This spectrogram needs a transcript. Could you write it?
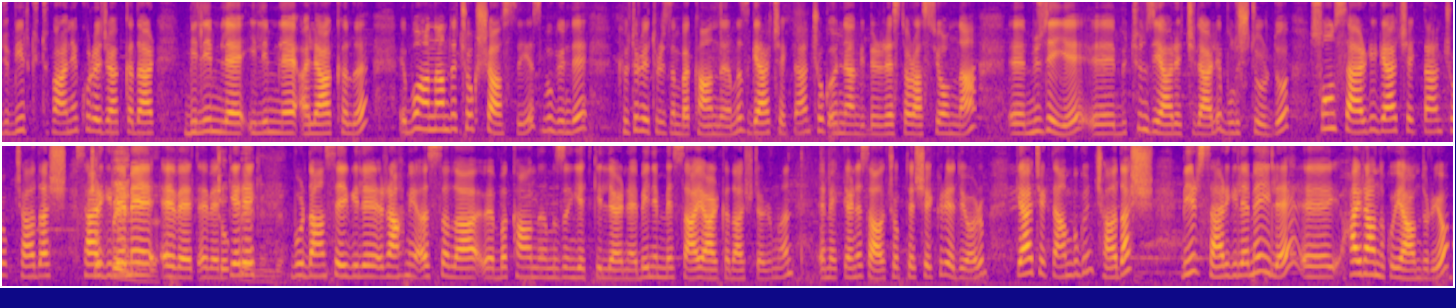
Bir kütüphane kuracak kadar bilimle, ilimle alakalı. E, Bu anlamda çok şanslıyız. Bugün de Kültür ve Turizm Bakanlığımız gerçekten çok önemli bir restorasyonla e, müzeyi e, bütün ziyaretçilerle buluşturdu. Son sergi gerçekten çok çağdaş sergileme. beğenildi. evet evet. Çok Gerek beğenildi. Buradan sevgili Rahmi Asal'a ve bakanlığımızın yetkililerine, benim mesai arkadaşlarımın emeklerine sağlık. Çok teşekkür ediyorum. Gerçekten bugün çağdaş bir sergileme ile e, hayranlık uyandırıyor.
